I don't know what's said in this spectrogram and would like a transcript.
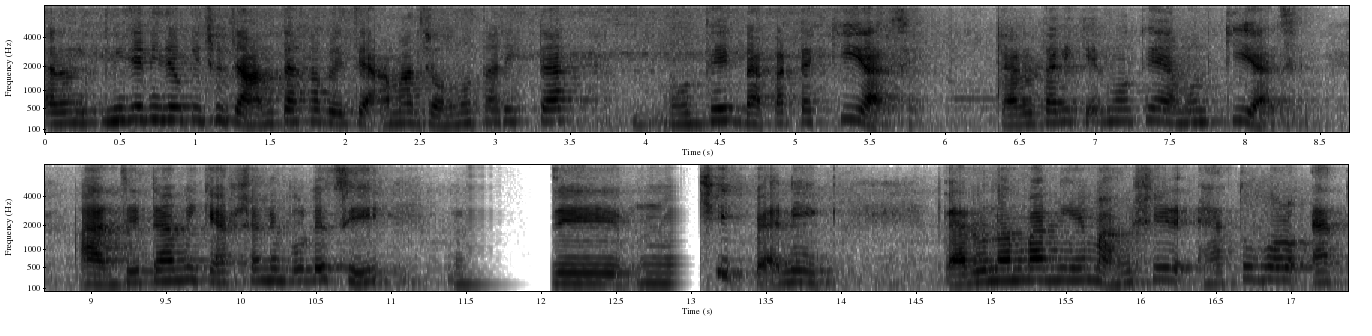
কারণ নিজে নিজেও কিছু জানতে হবে যে আমার জন্ম তারিখটা মধ্যে ব্যাপারটা কি আছে, তেরো তারিখের মধ্যে এমন কি আছে। আর যেটা আমি ক্যাপশনে বলেছি যে কি প্যানিক তেরো নাম্বার নিয়ে মানুষের এত বড়, এত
